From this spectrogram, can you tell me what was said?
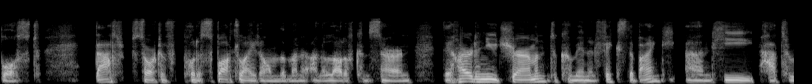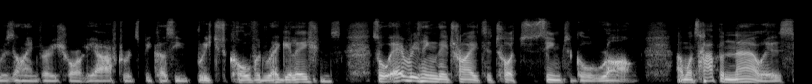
bust. That sort of put a spotlight on them and, and, a lot of concern. They hired a new chairman to come in and fix the bank, and he had to resign very shortly afterwards because he breached COVID regulations. So everything they tried to touch seemed to go wrong. And what's happened now is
